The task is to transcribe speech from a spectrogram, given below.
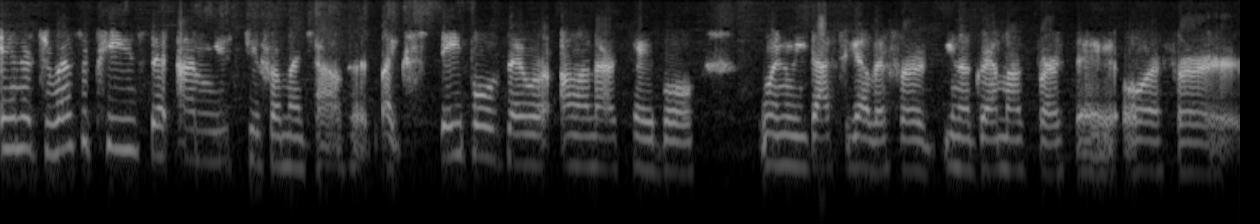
and it's recipes that I'm used to from my childhood, like staples that were on our table when we got together for you know grandma's birthday or for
